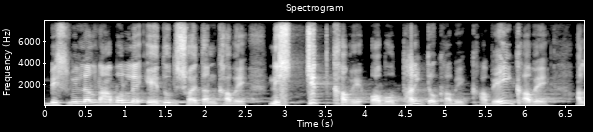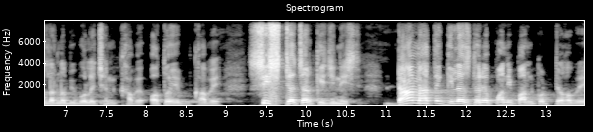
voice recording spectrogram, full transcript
বিসমিল্লা না বললে এ দুধ শয়তান খাবে, নিশ্চিত খাবে, অবধারিত খাবে, খাবেই খাবে। আল্লাহ নবী বলেছেন, খাবে, অতএব খাবে। শিষ্টাচার কি জিনিস? ডান হাতে গিলাস ধরে পানি পান করতে হবে।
